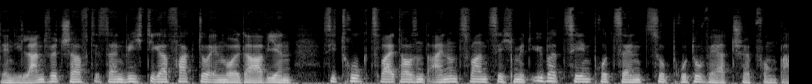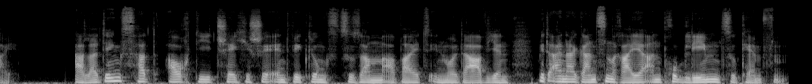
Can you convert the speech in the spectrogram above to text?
Denn die Landwirtschaft ist ein wichtiger Faktor in Moldawien. Sie trug 2021 mit über 10 Prozent zur Bruttowertschöpfung bei. Allerdings hat auch die tschechische Entwicklungszusammenarbeit in Moldawien mit einer ganzen Reihe an Problemen zu kämpfen.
